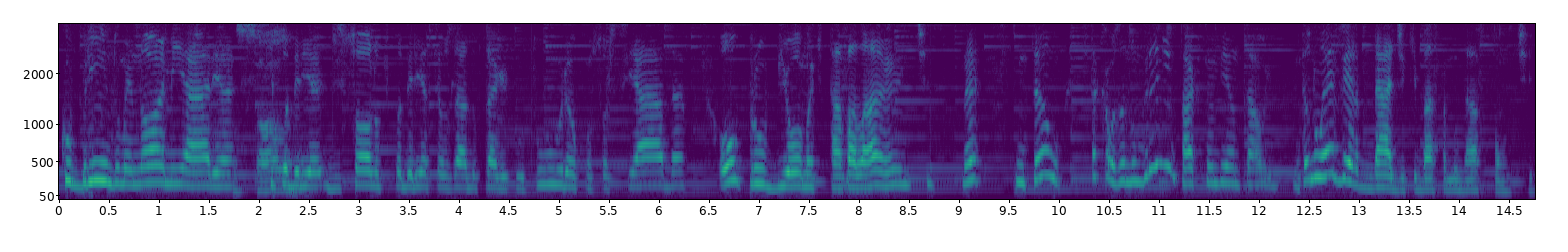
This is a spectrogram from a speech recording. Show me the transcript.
cobrindo uma enorme área que poderia, de solo que poderia ser usado para agricultura ou consorciada, ou para o bioma que estava lá antes. Né? Então, está causando um grande impacto ambiental. Então, não é verdade que basta mudar a fonte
